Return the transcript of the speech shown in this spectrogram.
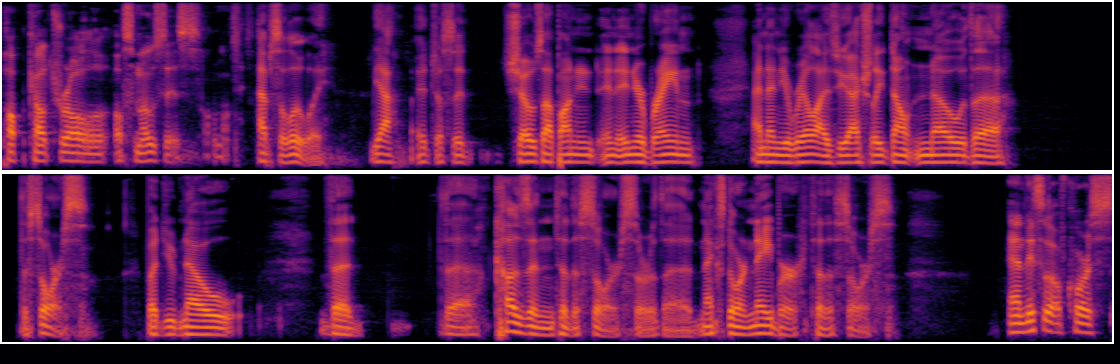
pop cultural osmosis, almost. Absolutely. Yeah. It just it shows up on you in, in your brain and then you realize you actually don't know the the source, but you know the the cousin to the source or the next door neighbor to the source. And this, of course,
